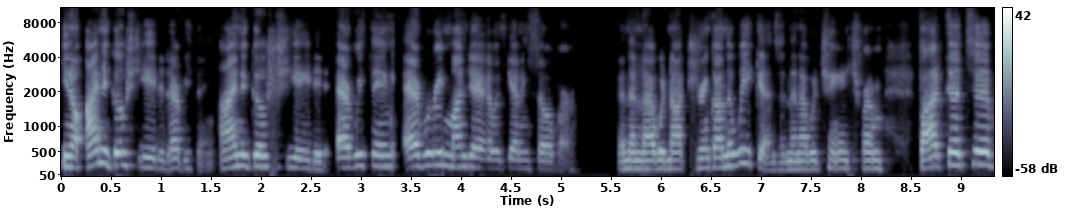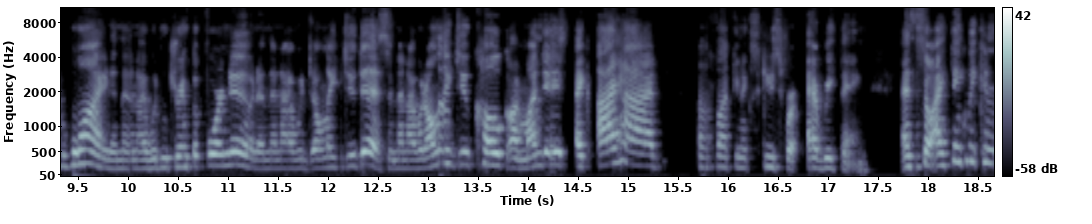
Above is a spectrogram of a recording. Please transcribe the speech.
you know, I negotiated everything. I negotiated everything. Every Monday I was getting sober. And then I would not drink on the weekends. And then I would change from vodka to wine. And then I wouldn't drink before noon. And then I would only do this. And then I would only do Coke on Mondays. Like I had a fucking excuse for everything. And so I think we can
